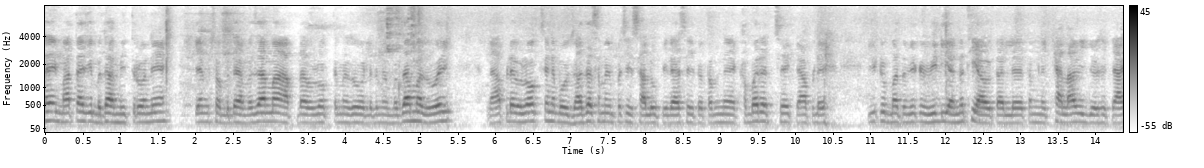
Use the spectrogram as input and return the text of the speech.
જય માતાજી બધા મિત્રોને. કેમ છો બધા? મજામાં? આપણા વ્લોગ તમે જુઓ એટલે તમે મજામાં જ હોય. અને આપણે વ્લોગ છે ને બહુ ઝાઝા સમય પછી ચાલુ કર્યા છે. તો તમને ખબર જ છે કે આપણે યુટ્યુબમાં તો કોઈ વિડીયા નથી આવતા એટલે તમને ખ્યાલ આવી ગયો છે કે આ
